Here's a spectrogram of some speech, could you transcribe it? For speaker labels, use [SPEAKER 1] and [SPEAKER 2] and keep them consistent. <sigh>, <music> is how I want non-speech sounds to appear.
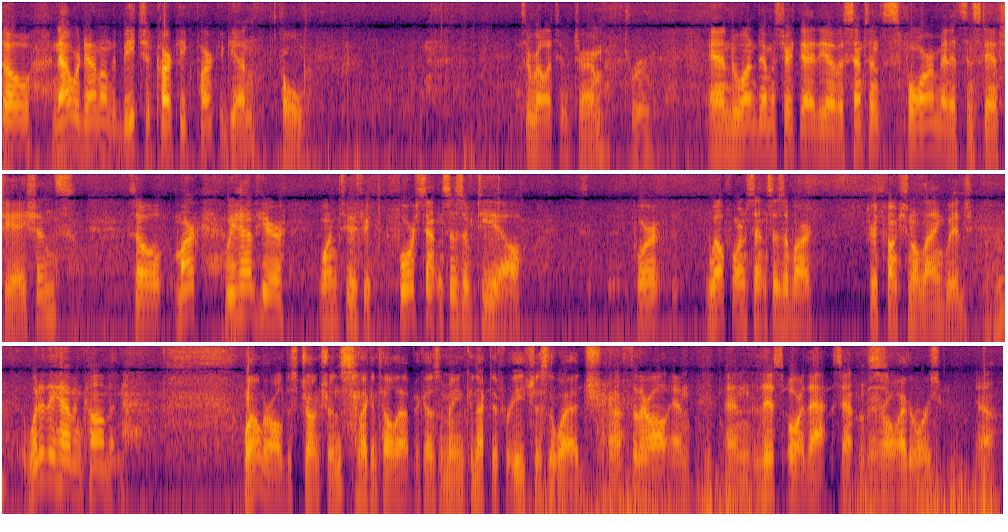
[SPEAKER 1] So now we're down on the beach at Carkeek Park again.
[SPEAKER 2] Cold.
[SPEAKER 1] It's a relative term.
[SPEAKER 2] True.
[SPEAKER 1] And we want to demonstrate the idea of a sentence form and its instantiations. So, Mark, we have here one, two, three, four sentences of TL, four well formed sentences of our truth functional language.
[SPEAKER 2] Mm-hmm.
[SPEAKER 1] What do they have in common?
[SPEAKER 2] Well, they're all disjunctions, and I can tell that because the main connective for each is the wedge.
[SPEAKER 1] Uh-huh. So they're all in, in this or that sentence.
[SPEAKER 2] They're all either ors.
[SPEAKER 1] Yeah,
